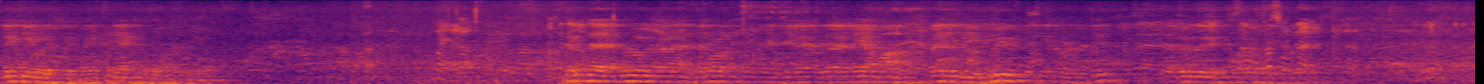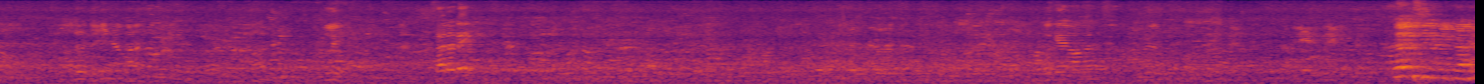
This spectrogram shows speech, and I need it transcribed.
இலக்கிய உலகத்தை பயிற்சியாக்கி வரக்கூடியவர் சிறந்த நூல்களுக்கான கலைஞரி புரிவு அவர்களுக்கு இந்த விருது வழங்கப்படுகிறது. சார் ரெடி ஓகே வாங்க. தேர்வு செய்தமைக்காக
